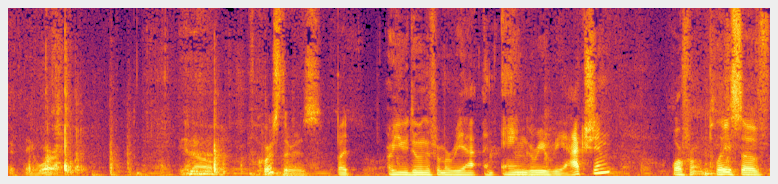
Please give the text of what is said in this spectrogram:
if they were. You know, Of course there is. But are you doing it from a rea- an angry reaction or from a place of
